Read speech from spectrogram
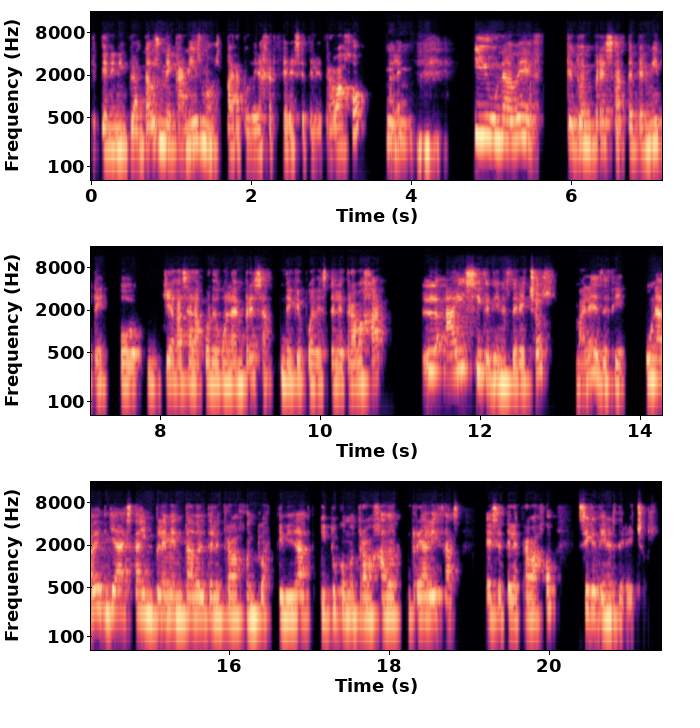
que tienen implantados mecanismos para poder ejercer ese teletrabajo, ¿vale? Y una vez que tu empresa te permite o llegas al acuerdo con la empresa de que puedes teletrabajar, ahí sí que tienes derechos, ¿vale? Es decir, una vez ya está implementado el teletrabajo en tu actividad y tú como trabajador realizas ese teletrabajo, sí que tienes derechos.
